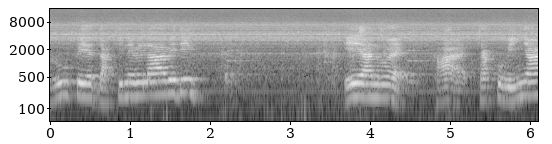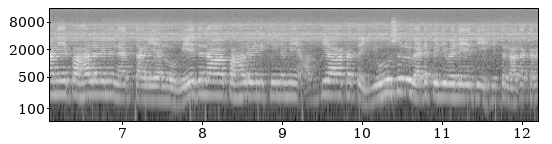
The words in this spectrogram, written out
රූපය දකින්න වෙලාවේදී ඒ අනුව චක්කු විඥානයේ පහළ වෙන නැත්නම් ඒ අනුව වේදනාව පහළ වෙන කියන මේ අභ්‍යාකට යොහුසුළු වැඩපිළිවෙලේදී හිත නතර කර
